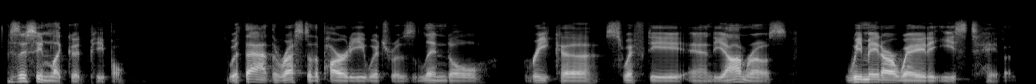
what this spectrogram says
Because they seemed like good people with that, the rest of the party, which was Lyndall, Rika, Swifty, and Eonros, we made our way to Easthaven.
